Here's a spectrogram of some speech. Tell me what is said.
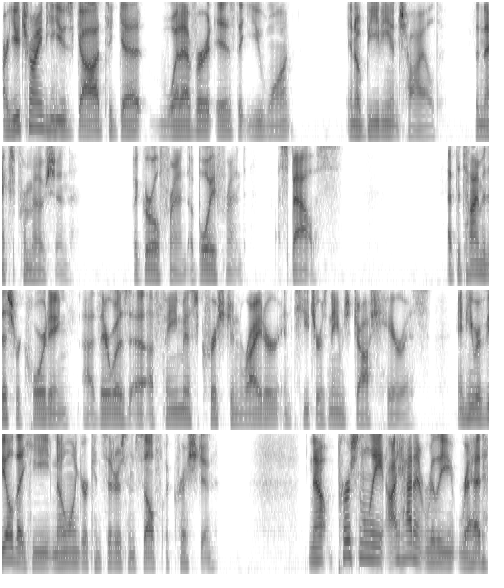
Are you trying to use God to get whatever it is that you want? An obedient child, the next promotion, a girlfriend, a boyfriend, a spouse. At the time of this recording, uh, there was a, a famous Christian writer and teacher. His name's Josh Harris, and he revealed that he no longer considers himself a Christian. Now, personally, I hadn't really read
